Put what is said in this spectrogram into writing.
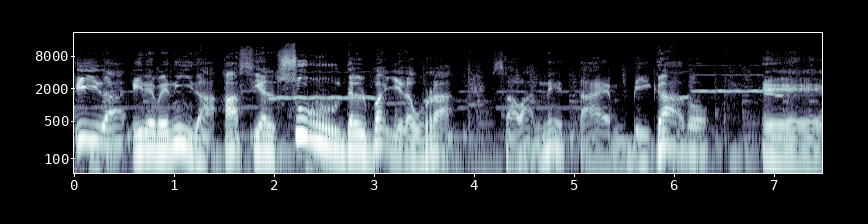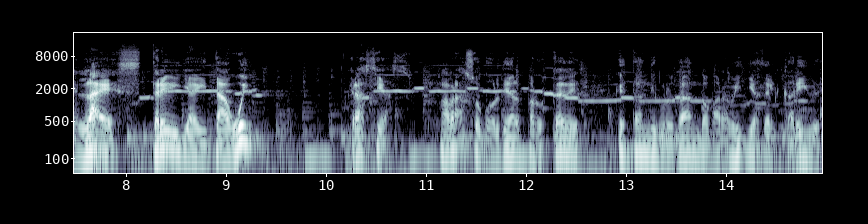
ida y de venida hacia el sur del Valle de Aurrá. Sabaneta, Envigado, eh, La Estrella, Itagüí. Gracias. Un abrazo cordial para ustedes que están disfrutando Maravillas del Caribe.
